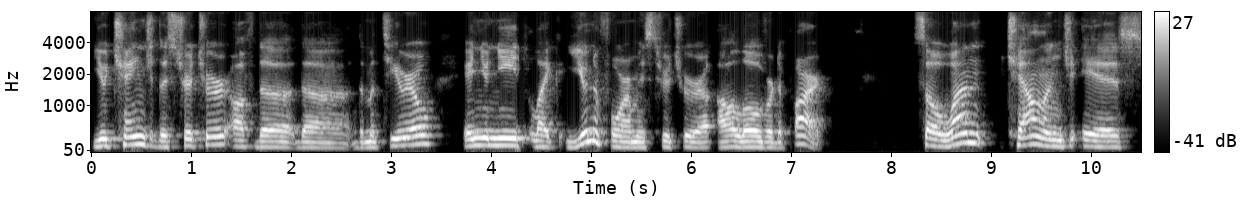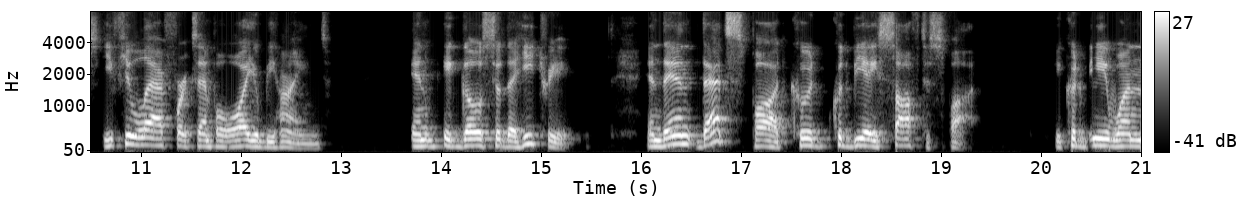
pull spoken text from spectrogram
you change the structure of the the the material and you need like uniform structure all over the part. So one challenge is if you left, for example, oil behind and it goes to the heat treat, and then that spot could could be a soft spot. It could be one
